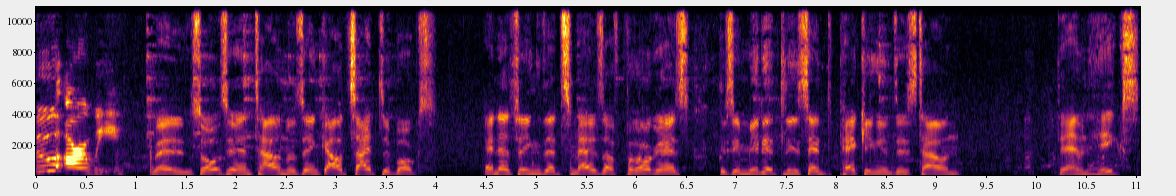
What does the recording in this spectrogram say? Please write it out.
Who are we? Well, those here in town who think outside the box. Anything that smells of progress is immediately sent packing in this town. Damn Higgs.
